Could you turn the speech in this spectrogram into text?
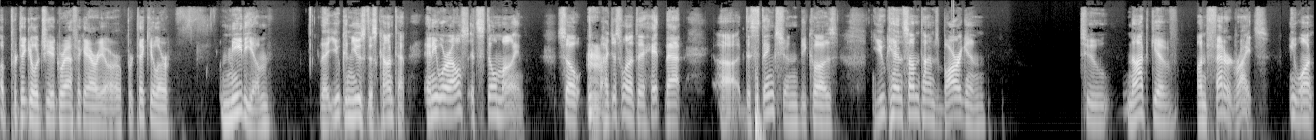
a particular geographic area or a particular medium that you can use this content. Anywhere else, it's still mine. So I just wanted to hit that uh, distinction because you can sometimes bargain to not give unfettered rights you want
